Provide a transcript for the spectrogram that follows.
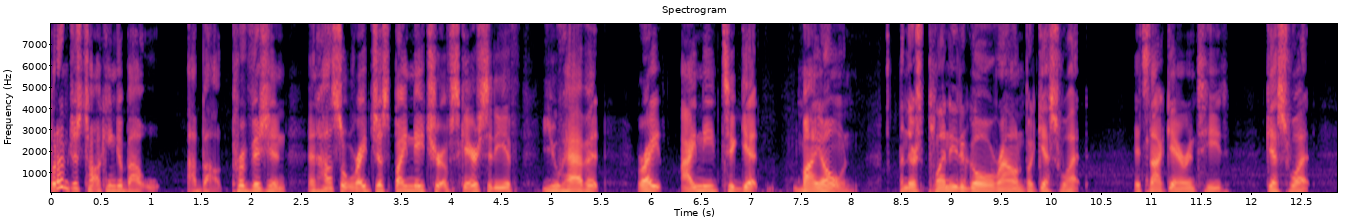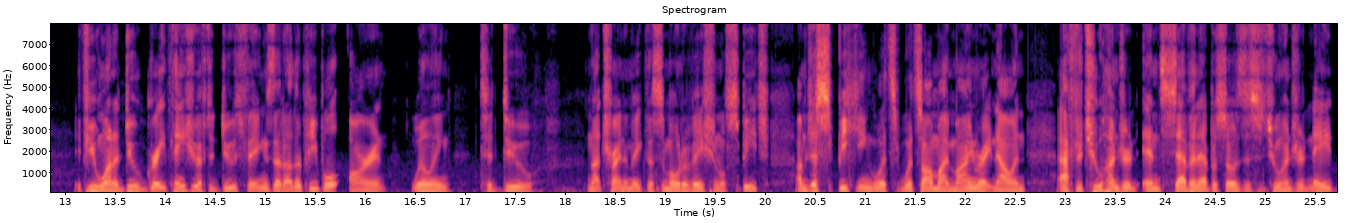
But I'm just talking about about provision and hustle, right? Just by nature of scarcity. If you have it, right? I need to get my own. And there's plenty to go around. But guess what? It's not guaranteed. Guess what? If you want to do great things, you have to do things that other people aren't willing to do. I'm not trying to make this a motivational speech. I'm just speaking what's what's on my mind right now. And after 207 episodes, this is 208,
